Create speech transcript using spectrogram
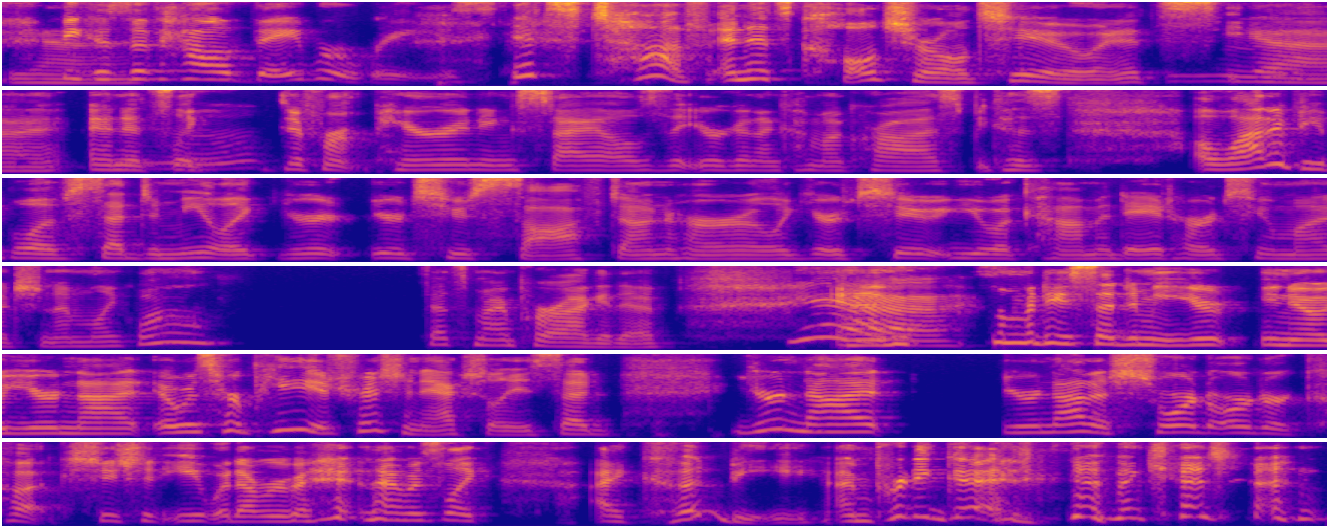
yeah. because of how they were raised. It's tough and it's cultural too. And it's, mm-hmm. yeah, and it's mm-hmm. like different parenting styles that you're going to come across because a lot of people have said to me, like, you're, you're too soft on her, like, you're too, you accommodate her too much. And I'm like, well, that's my prerogative. Yeah. And somebody said to me, you're, you know, you're not, it was her pediatrician actually said, you're not you're not a short order cook. She should eat whatever. And I was like, I could be. I'm pretty good in the kitchen.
